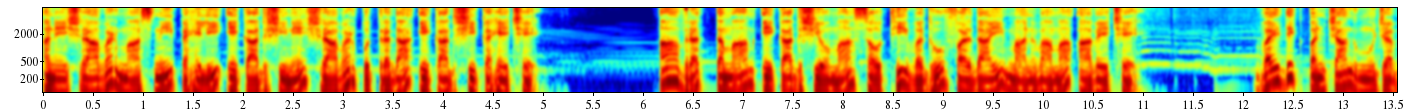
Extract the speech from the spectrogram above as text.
અને શ્રાવણ માસની પહેલી એકાદશીને શ્રાવણ પુત્રદા એકાદશી કહે છે. આ વ્રત તમામ એકાદશીઓમાં સૌથી વધુ ફળદાયી માનવામાં આવે છે. વૈદિક પંચાંગ મુજબ,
